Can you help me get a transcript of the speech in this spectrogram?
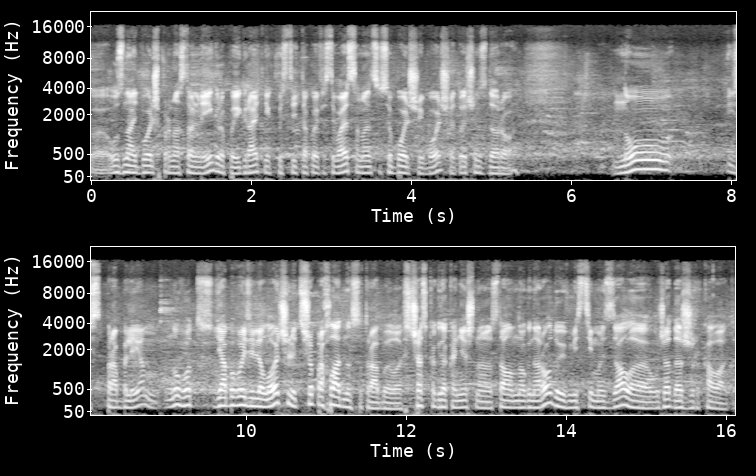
э, узнать больше про настольные игры, поиграть в них, посетить такой фестиваль становится все больше и больше. Это очень здорово. Ну, из проблем, ну вот я бы выделил очередь, еще прохладно с утра было. Сейчас, когда, конечно, стало много народу и вместимость зала, уже даже жарковато.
